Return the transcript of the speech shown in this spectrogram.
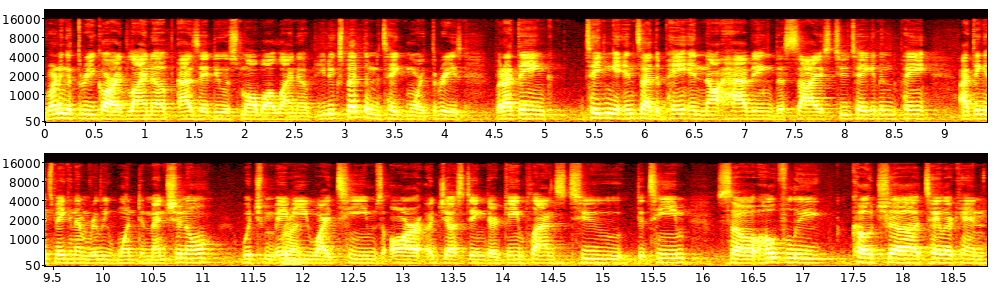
Running a three guard lineup as they do a small ball lineup, you'd expect them to take more threes, but I think taking it inside the paint and not having the size to take it in the paint, I think it's making them really one dimensional, which may right. be why teams are adjusting their game plans to the team. So hopefully, Coach uh, Taylor can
